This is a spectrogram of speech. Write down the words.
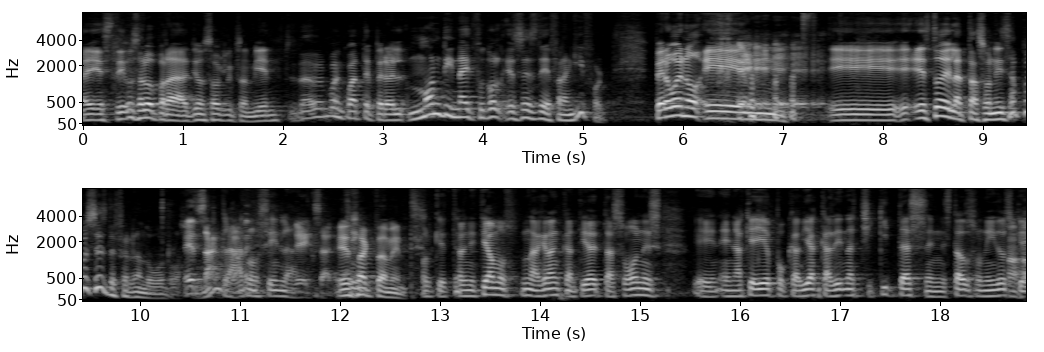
Este, un saludo para John Sutcliffe también. Buen cuate, pero el Monday Night Football, ese es de Frank Gifford. Pero bueno, eh, eh, esto de la tazoniza, pues es de Fernando Borroso. Exactamente. Claro, sí, la-. Exactamente. Porque transmitíamos una gran cantidad de tazones. En, en aquella época había cadenas chiquitas en Estados Unidos que,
